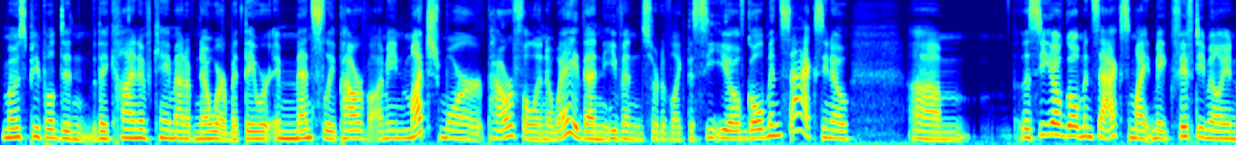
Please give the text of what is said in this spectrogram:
Most people didn't. They kind of came out of nowhere, but they were immensely powerful. I mean, much more powerful in a way than even sort of like the CEO of Goldman Sachs. You know, um, the CEO of Goldman Sachs might make $50 million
